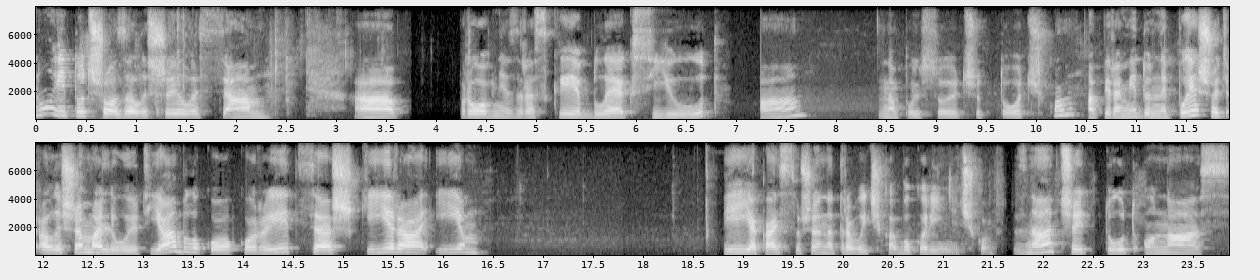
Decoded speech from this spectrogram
Ну і тут що залишилося? Пробні зразки Black Suit. А, на пульсуючу точку. А піраміду не пишуть, а лише малюють яблуко, кориця, шкіра і, і якась сушена травичка або коріннячко. Значить, тут у нас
